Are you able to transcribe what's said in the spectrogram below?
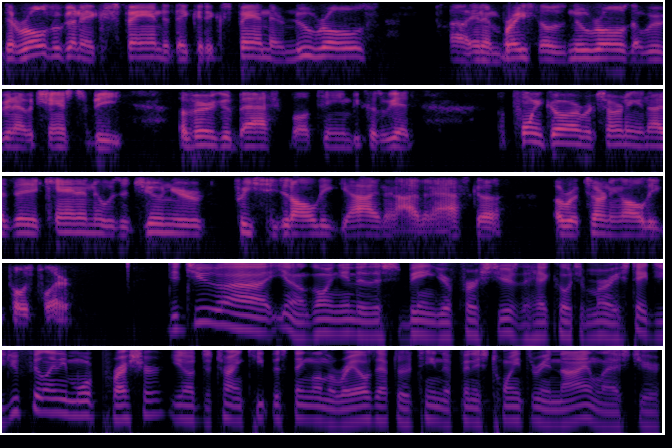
their roles were going to expand, that they could expand their new roles uh, and embrace those new roles, that we were going to have a chance to be a very good basketball team because we had a point guard returning in Isaiah Cannon, who was a junior preseason All-League guy, and then Ivan Aska, a returning All-League post player. Did you, uh, you know, going into this being your first year as the head coach of Murray State, did you feel any more pressure, you know, to try and keep this thing on the rails after a team that finished 23 and 9 last year?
